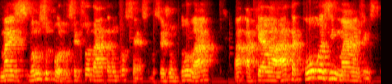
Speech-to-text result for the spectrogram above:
mas vamos supor, você precisou da ata num processo, você juntou lá a, aquela ata com as imagens.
